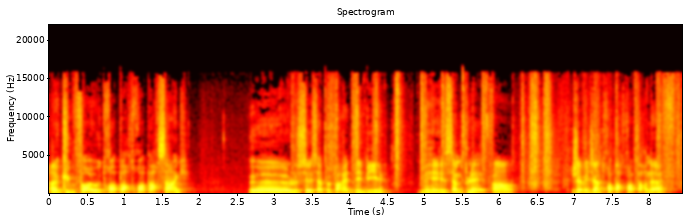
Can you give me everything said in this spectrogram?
un cube for you 3 par 3 par 5. Euh, je sais, ça peut paraître débile, mais ça me plaît. Enfin, j'avais déjà le 3 par 3 par 9.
